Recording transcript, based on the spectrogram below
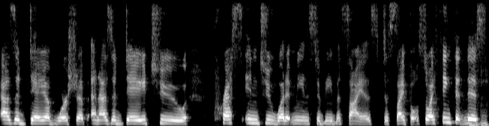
as a day of worship and as a day to press into what it means to be Messiah's disciple. So I think that this Mhm.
